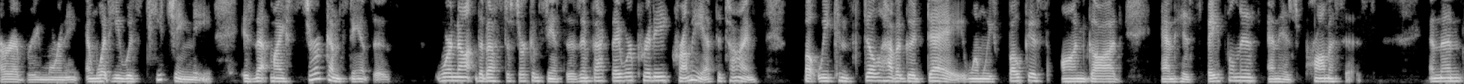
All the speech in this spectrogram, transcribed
are every morning. And what he was teaching me is that my circumstances were not the best of circumstances. In fact, they were pretty crummy at the time. But we can still have a good day when we focus on God and his faithfulness and his promises. And then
